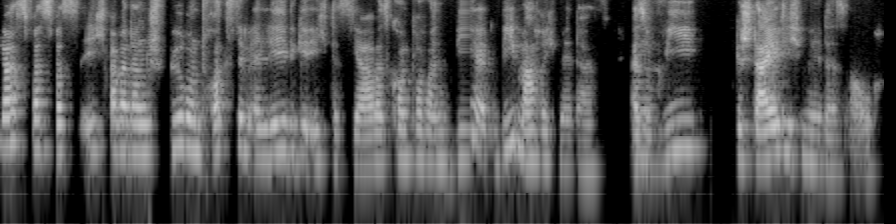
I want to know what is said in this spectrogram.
was, was, was ich aber dann spüre und trotzdem erledige ich das ja. Aber es kommt darauf an, wie, wie mache ich mir das? Also ja. wie gestalte ich mir das auch?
